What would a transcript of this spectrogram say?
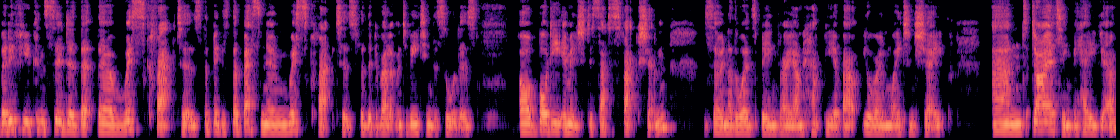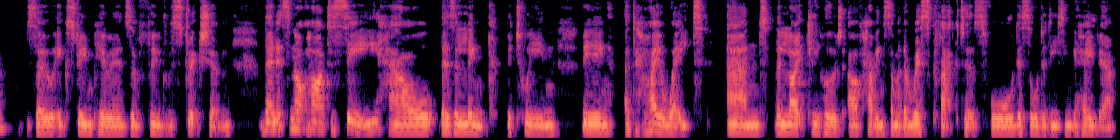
But if you consider that the risk factors, the biggest, the best known risk factors for the development of eating disorders are body image dissatisfaction. So, in other words, being very unhappy about your own weight and shape, and dieting behavior, so extreme periods of food restriction, then it's not hard to see how there's a link between being at a higher weight and the likelihood of having some of the risk factors for disordered eating behavior.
